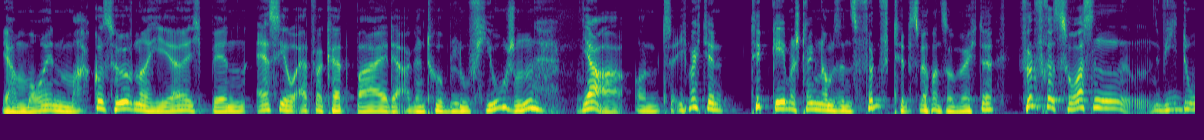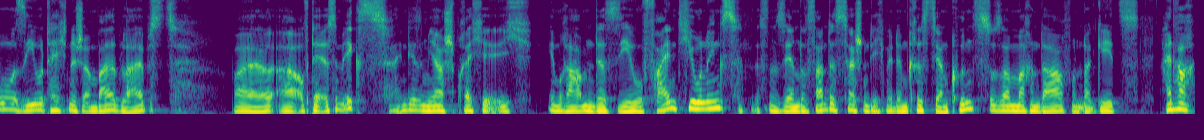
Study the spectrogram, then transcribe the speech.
Ja, moin, Markus Höfner hier. Ich bin SEO Advocate bei der Agentur Blue Fusion. Ja, und ich möchte dir einen Tipp geben. Streng genommen sind es fünf Tipps, wenn man so möchte. Fünf Ressourcen, wie du SEO-technisch am Ball bleibst weil äh, auf der SMX in diesem Jahr spreche ich im Rahmen des SEO Feintunings. Das ist eine sehr interessante Session, die ich mit dem Christian Kunz zusammen machen darf. Und da geht es einfach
